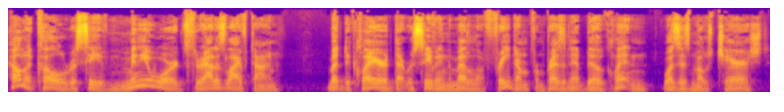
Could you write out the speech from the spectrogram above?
Helmut Kohl received many awards throughout his lifetime, but declared that receiving the Medal of Freedom from President Bill Clinton was his most cherished.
